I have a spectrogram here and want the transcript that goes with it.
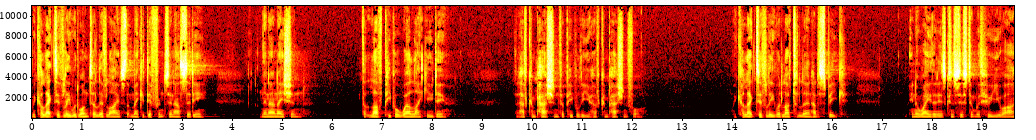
We collectively would want to live lives that make a difference in our city and in our nation, that love people well like you do, that have compassion for people that you have compassion for. We collectively would love to learn how to speak in a way that is consistent with who you are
